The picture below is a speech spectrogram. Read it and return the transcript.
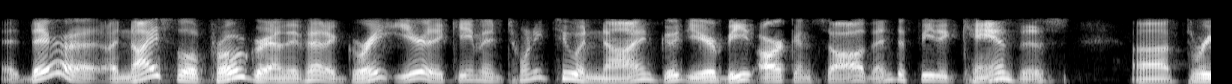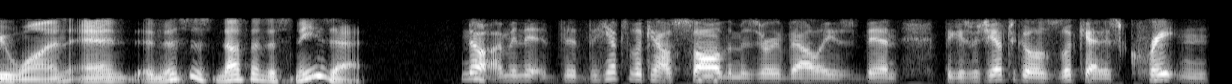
they're a, a nice little program. They've had a great year. They came in 22 and 9, good year, beat Arkansas, then defeated Kansas uh 3-1 and and this is nothing to sneeze at. No, I mean the, the, you have to look at how solid the Missouri Valley has been because what you have to go is look at is Creighton,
